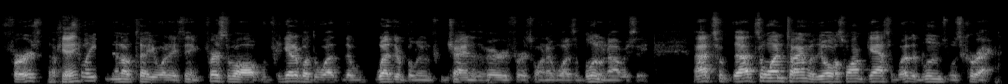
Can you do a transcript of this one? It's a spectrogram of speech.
first Okay. officially, then I'll tell you what I think. First of all, forget about the we- the weather balloon from China. The very first one, it was a balloon, obviously. That's that's the one time where the old swamp gas and weather balloons was correct.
